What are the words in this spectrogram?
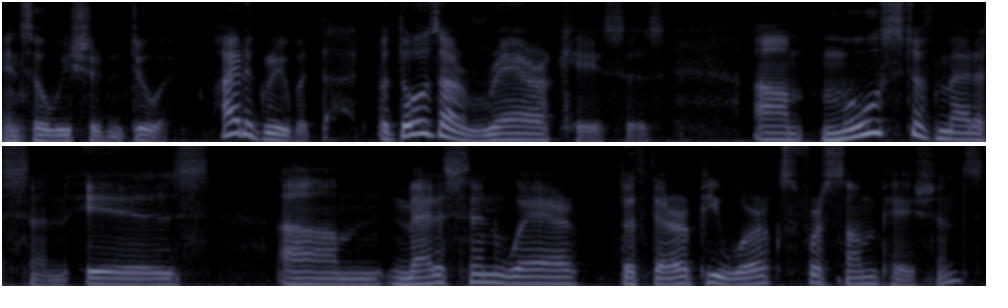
and so we shouldn't do it. I'd agree with that. But those are rare cases. Um, most of medicine is um, medicine where the therapy works for some patients,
